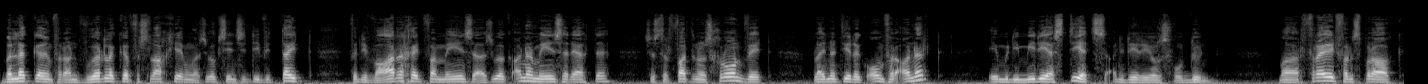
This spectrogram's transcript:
billike en verantwoordelike verslaggewing asook sensitiwiteit vir die waardigheid van mense asook ander menseregte soos vervat in ons grondwet bly natuurlik onveranderd en moet die media steeds aan die reëls voldoen. Maar vryheid van spraak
